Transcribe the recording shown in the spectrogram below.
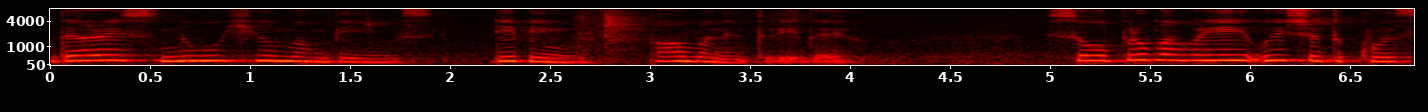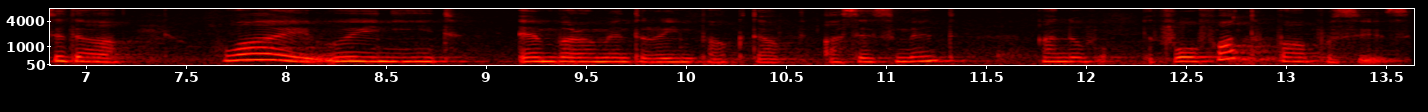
there is no human beings living permanently there. So probably we should consider why we need environmental impact assessment and for what purposes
